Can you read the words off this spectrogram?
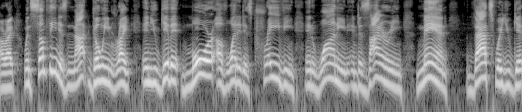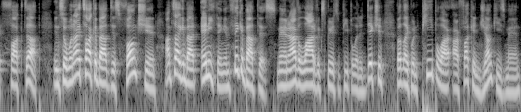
All right. When something is not going right and you give it more of what it is craving and wanting and desiring, man, that's where you get fucked up. And so when I talk about dysfunction, I'm talking about anything. And think about this, man. I have a lot of experience with people in addiction, but like when people are, are fucking junkies, man,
